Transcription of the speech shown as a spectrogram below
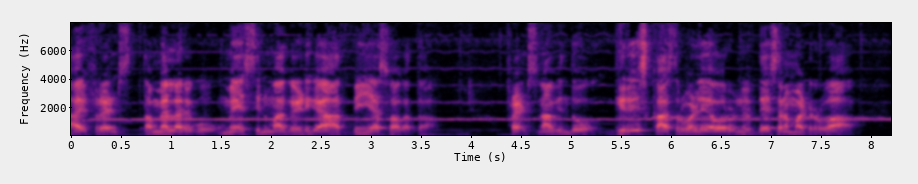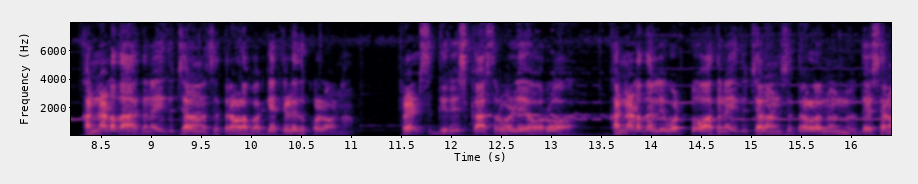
ಹಾಯ್ ಫ್ರೆಂಡ್ಸ್ ತಮ್ಮೆಲ್ಲರಿಗೂ ಉಮೇಶ್ ಸಿನಿಮಾ ಗೈಡ್ಗೆ ಆತ್ಮೀಯ ಸ್ವಾಗತ. ಫ್ರೆಂಡ್ಸ್ ನಾವಿಂದು ಗಿರೀಶ್ ಕಾಸರವಳ್ಳಿ ಅವರು ನಿರ್ದೇಶನ ಮಾಡಿರುವ ಕನ್ನಡದ ಹದಿನೈದು ಚಲನಚಿತ್ರಗಳ ಬಗ್ಗೆ ತಿಳಿದುಕೊಳ್ಳೋಣ. ಫ್ರೆಂಡ್ಸ್ ಗಿರೀಶ್ ಕಾಸರವಳ್ಳಿ ಅವರು ಕನ್ನಡದಲ್ಲಿ ಒಟ್ಟು ಹದಿನೈದು ಚಲನಚಿತ್ರಗಳನ್ನು ನಿರ್ದೇಶನ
